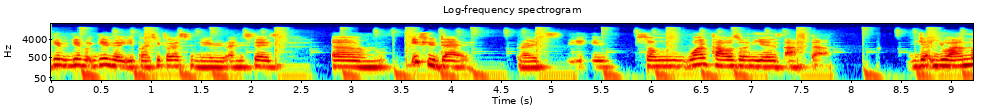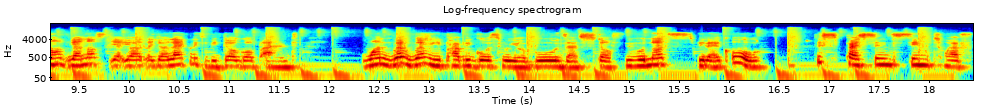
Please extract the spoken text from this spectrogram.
give give give a, a particular scenario and it says um, if you die right if some 1000 years after you, you are not you're not you're, you're likely to be dug up and one when, when we probably go through your bones and stuff we would not be like oh this person seemed to have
